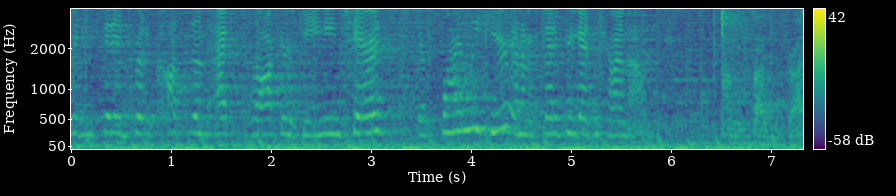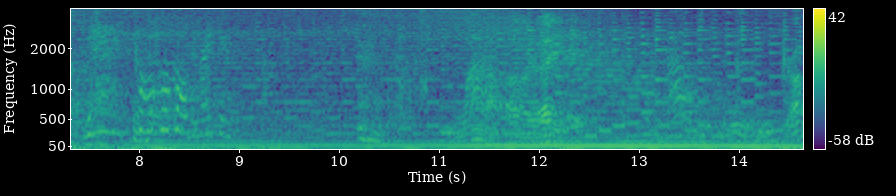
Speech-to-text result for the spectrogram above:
getting fitted for the custom X Rocker gaming chairs. They're finally here and I'm excited for you guys to try them out. I'm excited to try them. Yes, call, call, call, they're right here. Wow. All right. Wow.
